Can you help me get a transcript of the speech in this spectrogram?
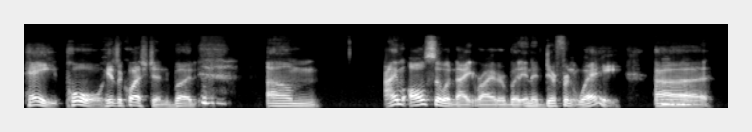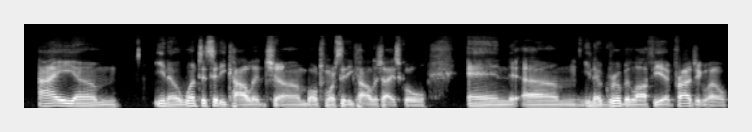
hey Paul, here's a question. But um, I'm also a night writer, but in a different way. Mm-hmm. Uh, I um you know, went to City College, um, Baltimore City College High School, and um, you know, grew up in Lafayette Project. Well,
